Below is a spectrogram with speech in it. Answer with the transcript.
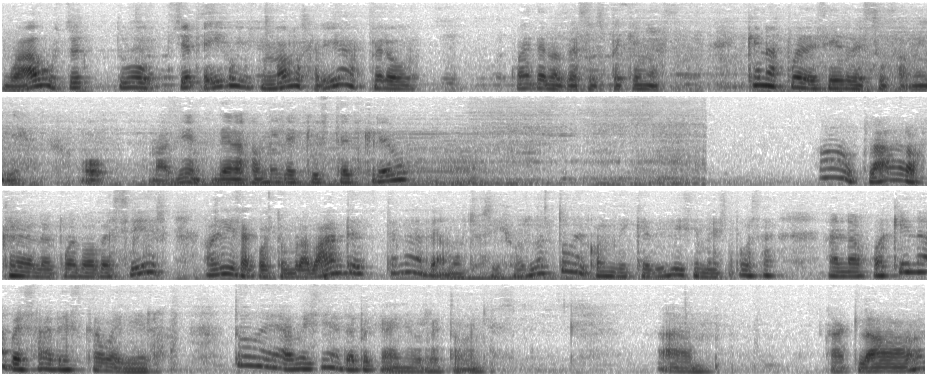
Wow, usted tuvo siete hijos, no lo sabía, pero cuéntenos de sus pequeñas. ¿Qué nos puede decir de su familia? O más bien, de la familia que usted creó. Oh, claro, ¿qué le puedo decir? Así se acostumbraba antes tener ya muchos hijos. Los tuve con mi queridísima esposa, Ana Joaquina Besares Caballero. Tuve a mis siete pequeños retoños. a Clas,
